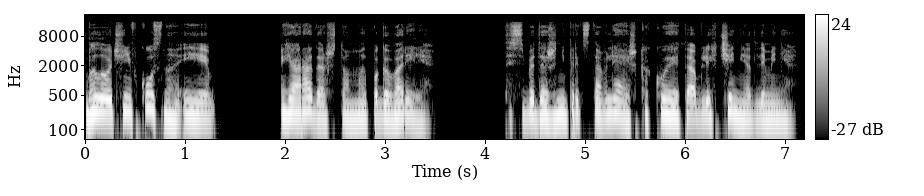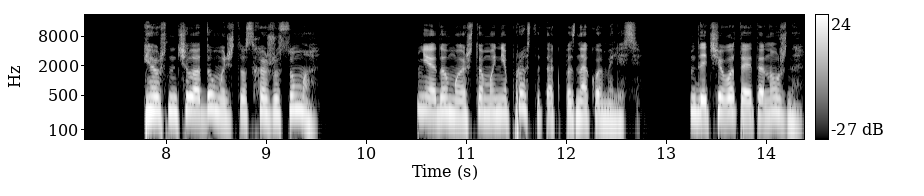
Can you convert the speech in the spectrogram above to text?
«Было очень вкусно, и я рада, что мы поговорили». Ты себе даже не представляешь, какое это облегчение для меня. Я уж начала думать, что схожу с ума. Я думаю, что мы не просто так познакомились. Для чего-то это нужно.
